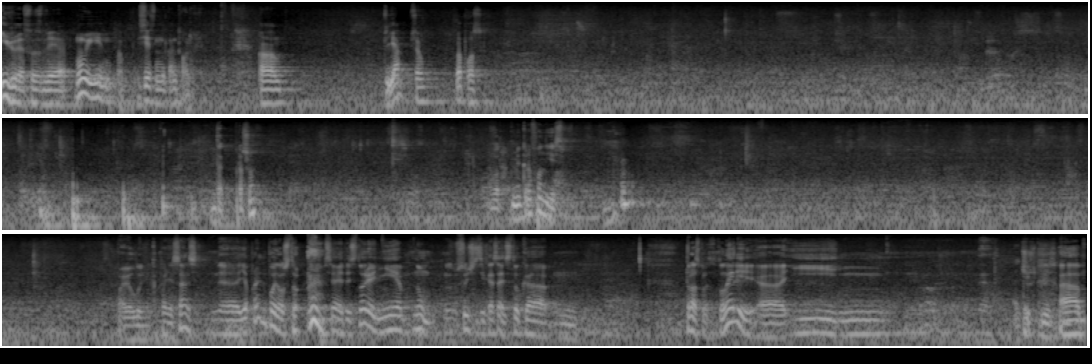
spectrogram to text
игресс-узле, ну и, естественно, на контроллере. Э, я, все, вопрос. Так, прошу. Вот микрофон есть. Компании Санс. Э, я правильно понял, что вся эта история не, ну, в сущности касается только транспортных туннелей э, и а Чуть. А,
